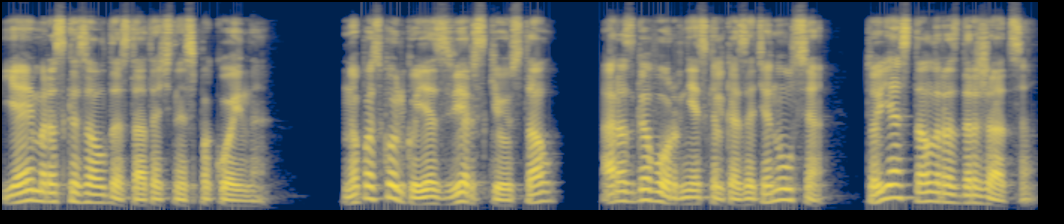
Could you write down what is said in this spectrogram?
я им рассказал достаточно спокойно. Но поскольку я зверски устал, а разговор несколько затянулся, то я стал раздражаться.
